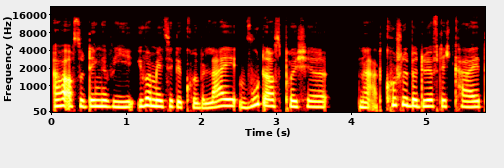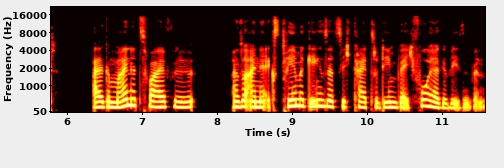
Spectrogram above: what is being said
aber auch so Dinge wie übermäßige Grübelei, Wutausbrüche, eine Art Kuschelbedürftigkeit, allgemeine Zweifel, also eine extreme Gegensätzlichkeit zu dem, wer ich vorher gewesen bin.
